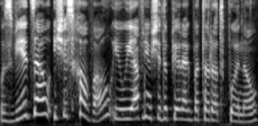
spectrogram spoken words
Zwiedzał i się schował i ujawnił się dopiero jak Batory odpłynął.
